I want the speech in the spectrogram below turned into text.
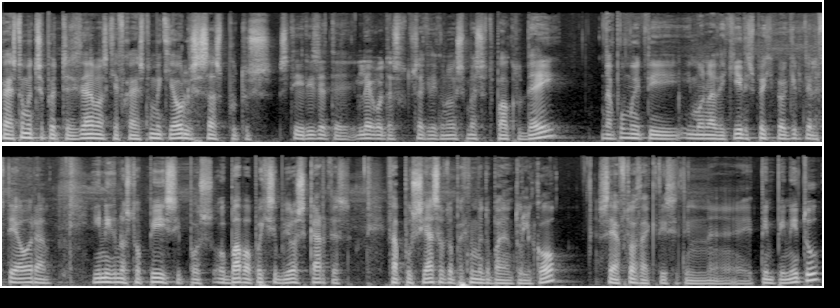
Ευχαριστούμε τους υποστηρικτέ μας και ευχαριστούμε και όλους εσάς που τους στηρίζετε λέγοντας ότι τους έχετε γνωρίσει μέσω του Pauk Today. Να πούμε ότι η μοναδική είδηση που έχει προκύψει τελευταία ώρα είναι η γνωστοποίηση πως ο Μπάμπα που έχει συμπληρώσει κάρτες θα απουσιάσει από το παιχνίδι με τον Πανατολικό. Σε αυτό θα εκτίσει την, ε, την ποινή του.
